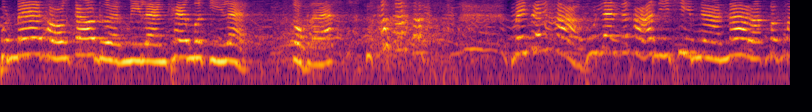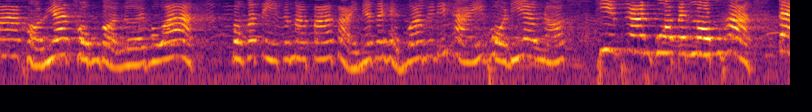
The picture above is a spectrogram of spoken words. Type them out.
คุณแม่ท้องเก้าเดือนมีแรงแค่เมื่อกี้แหละ จบแล้ว ไม่ใช่ค่ะ พูดเล่นนะคะ อันนี้ทีมงานน่ารักมากๆ ขออนุญาตชมก่อนเลย เพราะว่าปกติจะมาปลาใสเนี่ยจะเห็นว่าไม่ได้ใช้โพเดียมเนาะทีมงานกลัวเป็นลมค่ะ แต่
